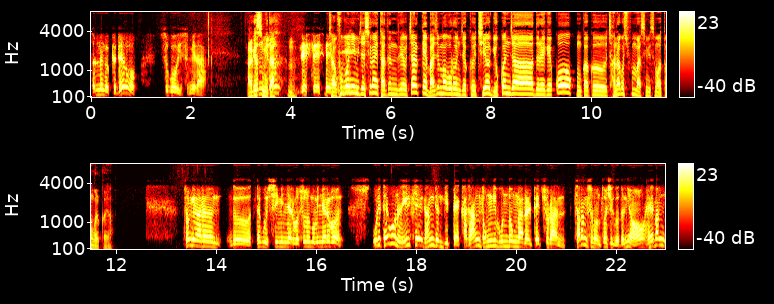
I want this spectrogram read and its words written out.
썼는 거 그대로 쓰고 있습니다. 알겠습니다. 저는 음. 네네. 자, 후보님 이제 시간이 다 됐는데요. 짧게 마지막으로 이제 그 지역 유권자들에게 꼭 그러니까 그 전하고 싶은 말씀 이 있으면 어떤 걸까요? 존경하는 그 대구 시민 여러분, 수성 구민 여러분, 우리 대구는 일제 강점기 때 가장 독립운동가를 배출한 자랑스러운 도시거든요. 해방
